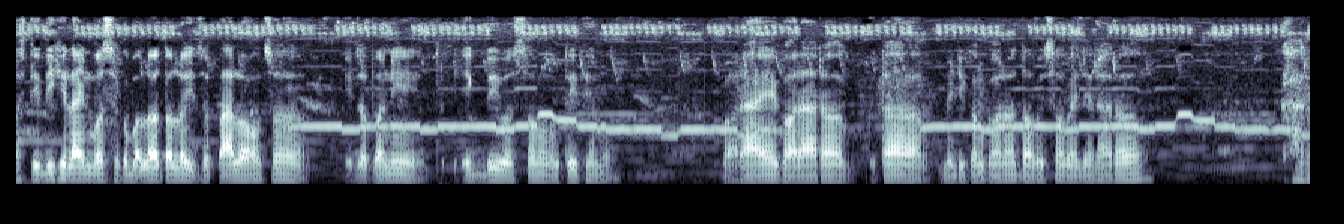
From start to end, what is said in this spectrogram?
अस्तिदेखि लाइन बसेको बल्ल तल्ल हिजो पालो आउँछ हिजो पनि एक दुई वर्षसम्म उतै थिएँ म घर आएँ घर आएर उता मेडिकल गएर दबाई सबाई लिएर आएर खाएर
